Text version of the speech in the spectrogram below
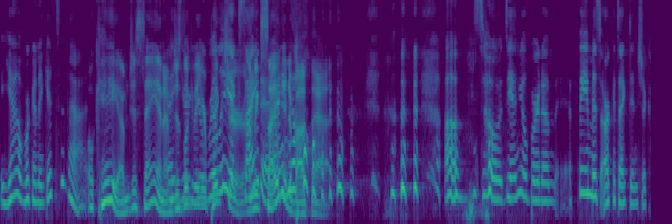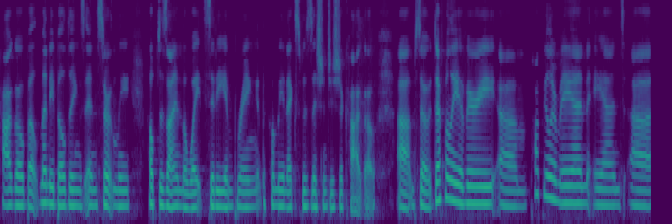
Yeah. We're gonna get to that. Okay, I'm just saying. I'm Uh, just looking at your really picture. I'm excited about that. um, so Daniel Burnham, famous architect in Chicago, built many buildings and certainly helped design the White City and bring the Columbian Exposition to Chicago. Um, so definitely a very um, popular man and. Uh,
